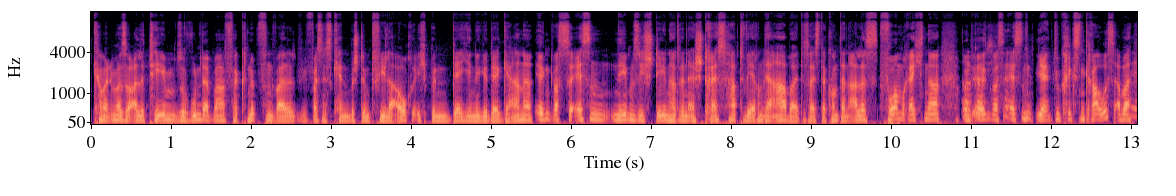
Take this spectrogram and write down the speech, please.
kann man immer so alle Themen so wunderbar verknüpfen, weil, ich weiß nicht, das kennen bestimmt viele auch. Ich bin derjenige, der gerne irgendwas zu essen neben sich stehen hat, wenn er Stress hat während der mhm. Arbeit. Das heißt, da kommt dann alles vorm Rechner und oh irgendwas essen. Ja, du kriegst ein Graus, aber ja.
